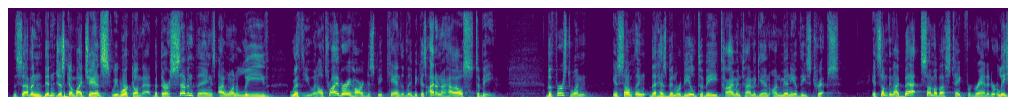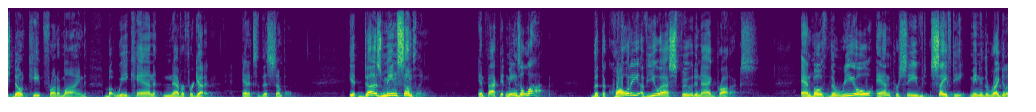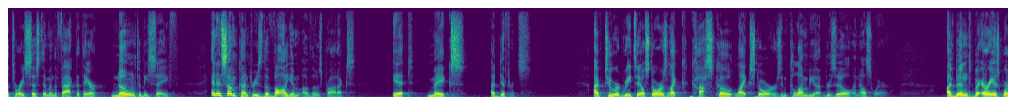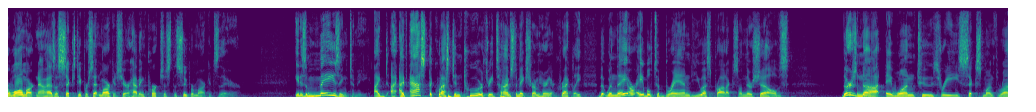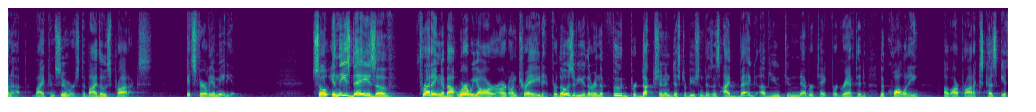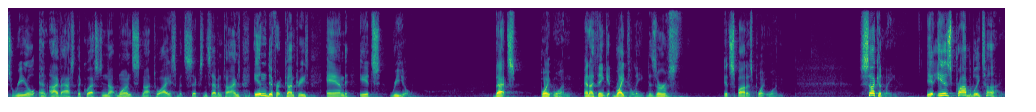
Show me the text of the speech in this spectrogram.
The seven didn't just come by chance, we worked on that, but there are seven things I want to leave with you, and I'll try very hard to speak candidly because I don't know how else to be. The first one is something that has been revealed to me time and time again on many of these trips. It's something I bet some of us take for granted, or at least don't keep front of mind, but we can never forget it. And it's this simple it does mean something. In fact, it means a lot that the quality of U.S. food and ag products and both the real and perceived safety, meaning the regulatory system and the fact that they are known to be safe, and in some countries, the volume of those products, it makes a difference. I've toured retail stores like Costco like stores in Colombia, Brazil, and elsewhere. I've been to areas where Walmart now has a 60% market share, having purchased the supermarkets there. It is amazing to me. I, have asked the question two or three times to make sure I'm hearing it correctly that when they are able to brand U.S. products on their shelves, there's not a one, two, three, six month run up by consumers to buy those products. It's fairly immediate. So, in these days of fretting about where we are or aren't on trade, for those of you that are in the food production and distribution business, I beg of you to never take for granted the quality of our products because it's real. And I've asked the question not once, not twice, but six and seven times in different countries, and it's real. That's point one. And I think it rightfully deserves its spot as point one. Secondly, it is probably time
